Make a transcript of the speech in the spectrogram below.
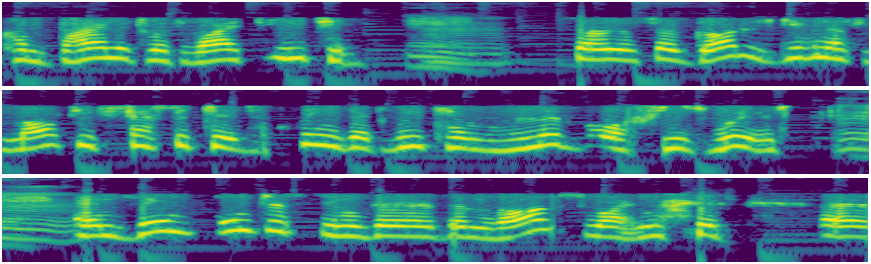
combine it with right eating. So, so God has given us multifaceted things that we can live off His word. And then, interesting, the the last one, uh,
